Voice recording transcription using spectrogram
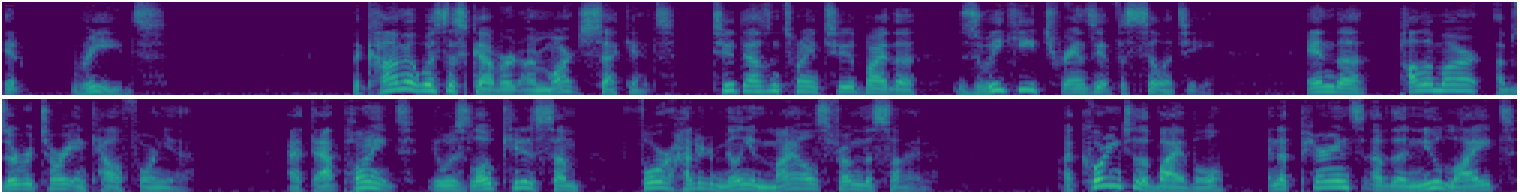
It reads The comet was discovered on March 2nd, 2022 by the Zwicky Transient Facility in the Palomar Observatory in California. At that point, it was located some 400 million miles from the Sun. According to the Bible, an appearance of the new light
